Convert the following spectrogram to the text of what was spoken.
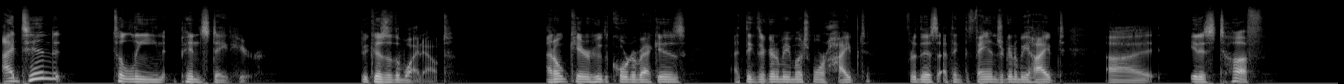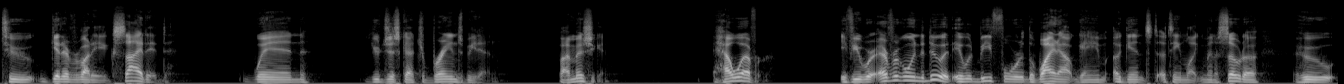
I tend to lean Penn State here because of the whiteout. I don't care who the quarterback is. I think they're going to be much more hyped for this. I think the fans are going to be hyped. Uh, it is tough to get everybody excited when you just got your brains beat in by Michigan. However, if you were ever going to do it, it would be for the whiteout game against a team like Minnesota, who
